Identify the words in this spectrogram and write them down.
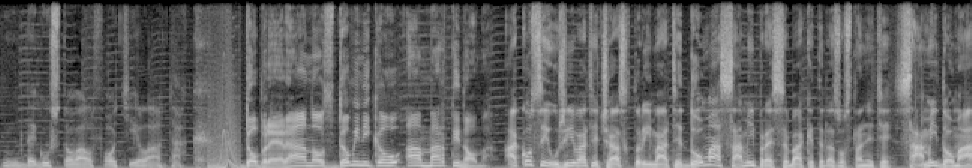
degustoval, fotil a tak. Dobré ráno s Dominikou a Martinom. Ako si užívate čas, ktorý máte doma sami pre seba, keď teda zostanete sami doma?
